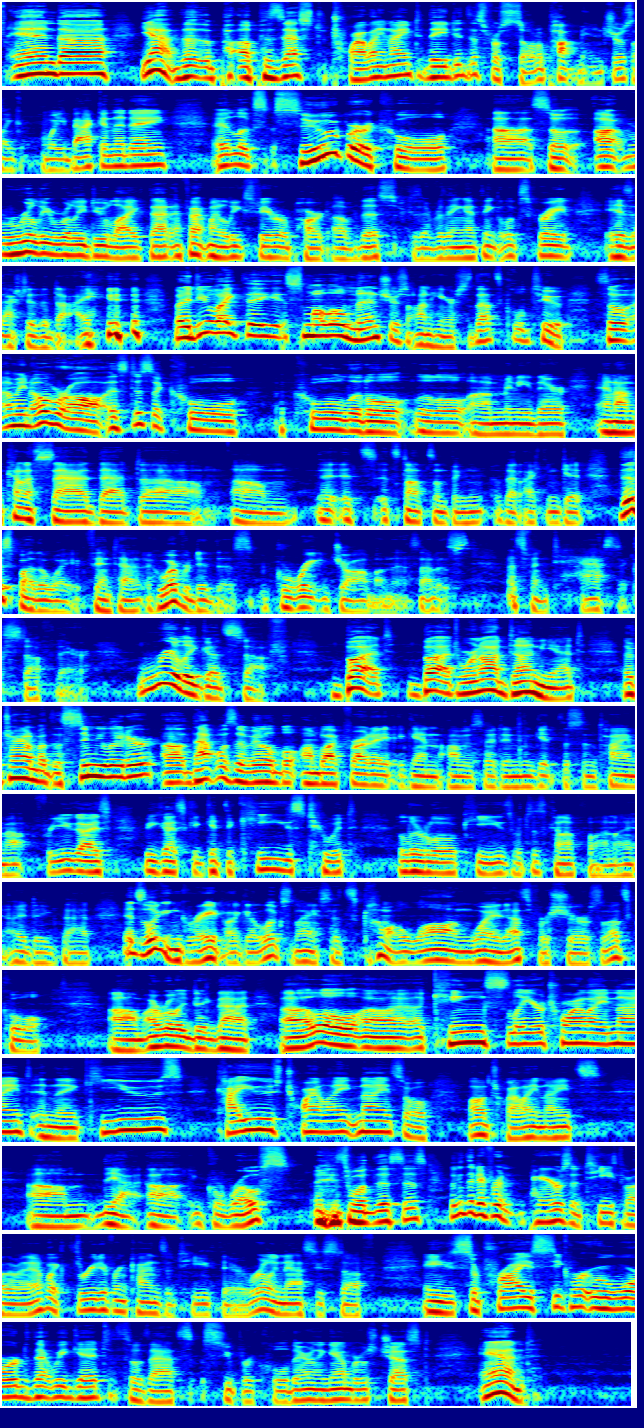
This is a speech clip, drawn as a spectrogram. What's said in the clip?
And uh, yeah, the, the uh, possessed Twilight Knight. They did this for Soda Pop miniatures, like way back in the day. It looks super cool. Uh, so I really, really do like that. In fact, my least favorite part of this, because everything I think looks great, is actually the die. but I do like the small little miniatures on here, so that's cool too. So I mean, overall, it's just a cool a cool little little uh, mini there, and I'm kind of sad that uh, um, it's it's not something that I can get. This, by the way, fantastic. Whoever did this, great job on this. That is that's fantastic stuff there. Really good stuff. But but we're not done yet. They're talking about the simulator. Uh, that was available on Black Friday. Again, obviously I didn't get this in time out for you guys, but you guys could get the keys to it little, little keys, which is kind of fun. I, I dig that. It's looking great. Like it looks nice. It's come a long way, that's for sure. So that's cool. Um, I really dig that. Uh, a little uh, King Slayer Twilight Knight and the Kyu's Kyu's Twilight Knight. So a lot of Twilight Knights. Um, yeah, uh, gross is what this is. Look at the different pairs of teeth, by the way. They have like three different kinds of teeth there. Really nasty stuff. A surprise secret reward that we get, so that's super cool there in the gambler's chest. And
